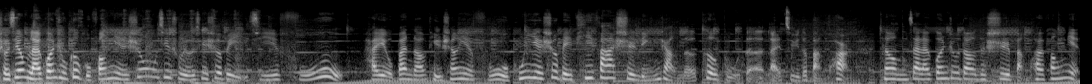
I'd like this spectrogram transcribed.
首先，我们来关注个股方面，生物技术、游戏设备以及服务，还有半导体、商业服务、工业设备批发是领涨的个股的来自于的板块。那我们再来关注到的是板块方面。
